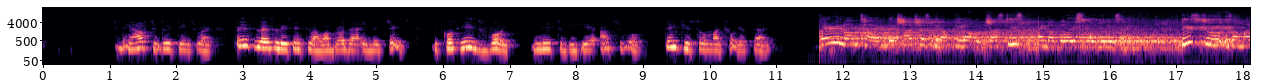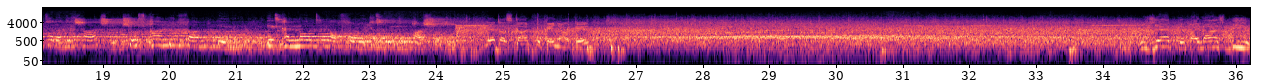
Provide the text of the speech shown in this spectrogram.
They have to do things right. Please let's listen to our brother in the church because his voice need to be here as well. Thank you so much for your time. For very long time, the church has been a pillar of justice and a voice of reason. This too is a matter that the church should stand firm in. It cannot afford to be impartial. Let us stand for Kenya, okay? Reject the finance bill.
